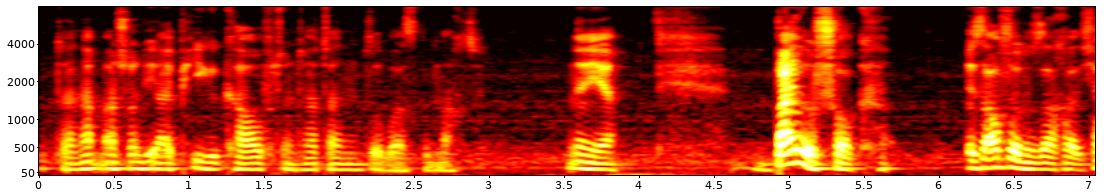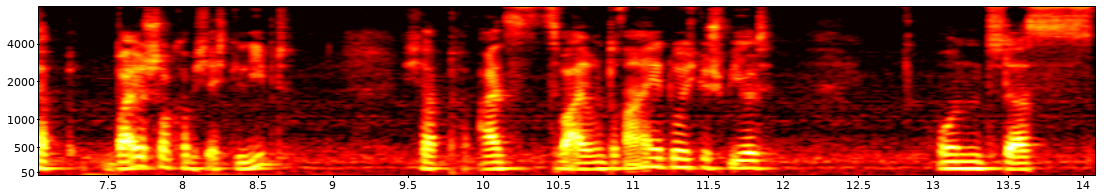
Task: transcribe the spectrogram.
Und dann hat man schon die IP gekauft und hat dann sowas gemacht. Naja. Bioshock ist auch so eine Sache. Ich habe Bioshock habe ich echt geliebt. Ich habe 1, 2 und 3 durchgespielt. Und das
